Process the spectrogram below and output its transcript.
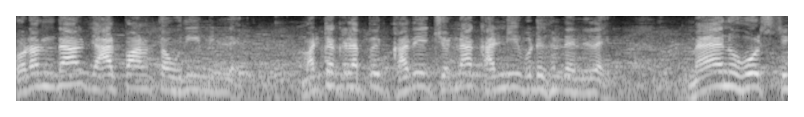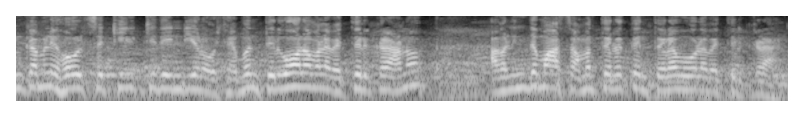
தொடர்ந்தால் யாழ்ப்பாண தொகுதியும் இல்லை. மட்டக்களப்பின் கதையை சொன்னால் கண்ணீர் விடுகின்ற நிலை. Man who holds Trincomalee holds கீழ்ச்சி இந்தியன் ஹோல்ஸ் எவன் திருகோணமலை வைத்திருக்கிறானோ அவன் இந்த மாத சமுத்திரத்தின் திறவோல வைத்திருக்கிறான்.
